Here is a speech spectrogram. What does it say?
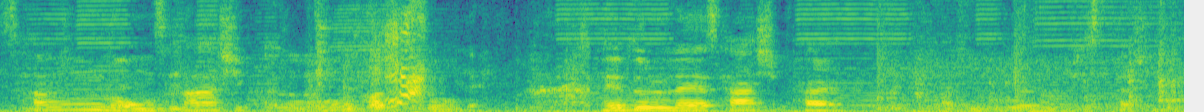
상동 49. 49. 네. 베둘레 48. 비슷하시네요.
